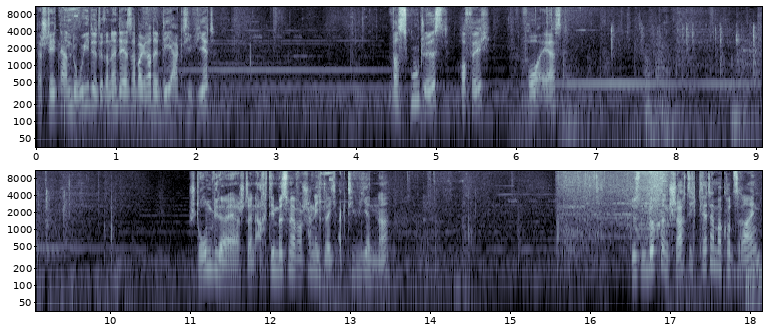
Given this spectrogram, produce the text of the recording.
Da steht ein Androide drin, der ist aber gerade deaktiviert. Was gut ist, hoffe ich. Vorerst. Strom wiederherstellen. Ach, den müssen wir wahrscheinlich gleich aktivieren, ne? Hier ist ein Lüftungsschacht. Ich kletter mal kurz rein.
